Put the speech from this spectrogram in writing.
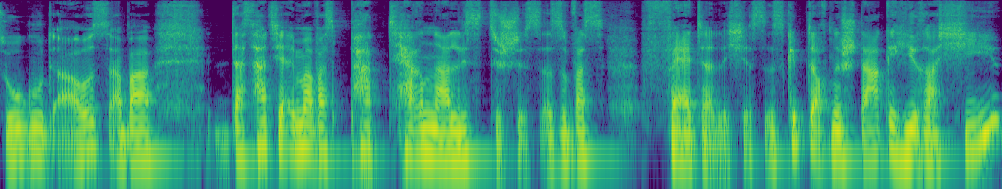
so gut aus, aber das hat ja immer was Paternalistisches, also was Väterliches. Es gibt auch eine starke Hierarchie.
